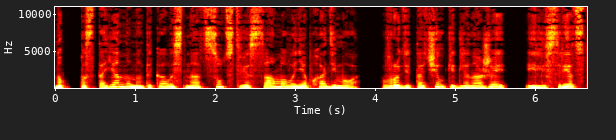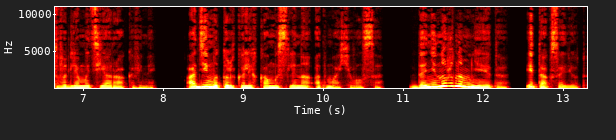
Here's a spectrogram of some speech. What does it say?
но постоянно натыкалась на отсутствие самого необходимого, вроде точилки для ножей или средства для мытья раковины. А Дима только легкомысленно отмахивался. «Да не нужно мне это, и так сойдет».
